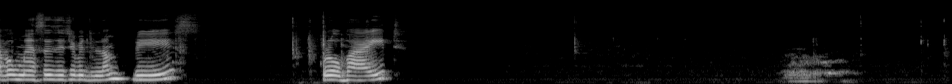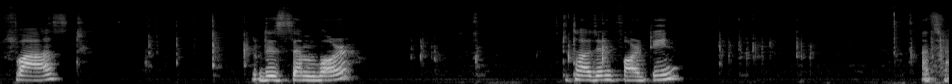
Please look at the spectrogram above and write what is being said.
এবং মেসেজ হিসেবে দিলাম প্লিজ প্রোভাইড first December two thousand fourteen আচ্ছা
